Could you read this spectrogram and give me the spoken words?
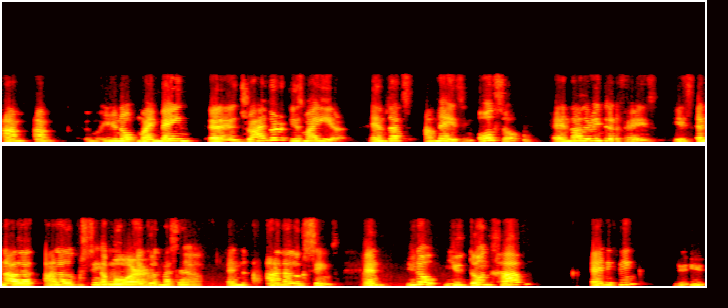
I'm, I'm, you know, my main uh, driver is my ear, and that's amazing. Also, another interface is another analog synth. A more I got myself yeah. an analog synth, and you know, you don't have anything. You, you,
